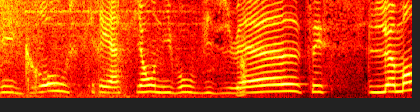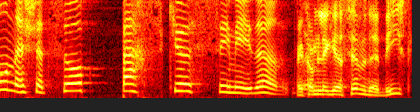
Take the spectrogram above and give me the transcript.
des grosses créations au niveau visuel. Tu sais, le monde achète ça parce que c'est Maiden. Mais comme Legacy of the Beast,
